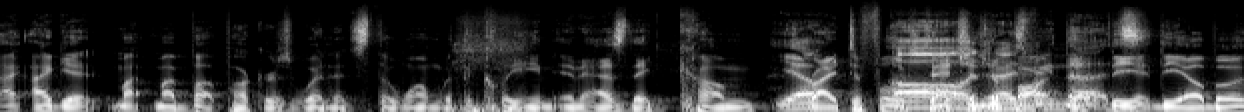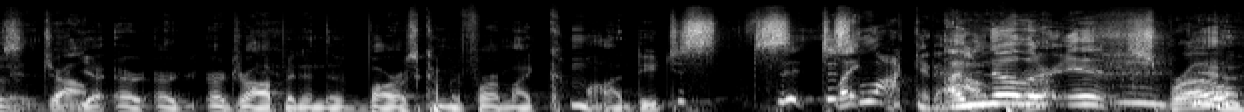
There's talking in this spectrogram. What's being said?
I, I get my, my butt puckers when it's the one with the clean, and as they come Yep. right to full Oh, extension, the, bar, the, the the elbows Drop. yeah, are, are, are dropping, and the bars coming for. I'm like, come on, dude, just just, Like, lock it out. Another bro. inch, bro. Yeah.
